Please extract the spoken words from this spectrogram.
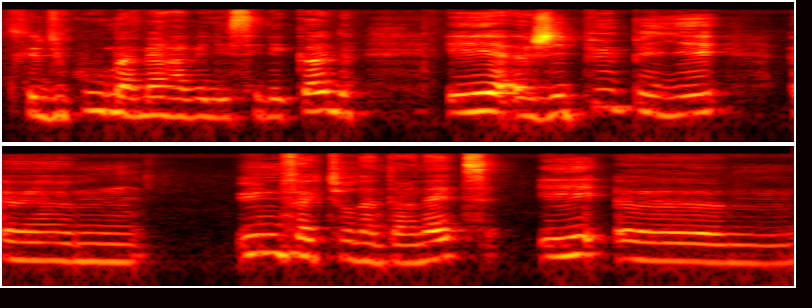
parce que du coup ma mère avait laissé les codes, et j'ai pu payer une facture d'internet et euh,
